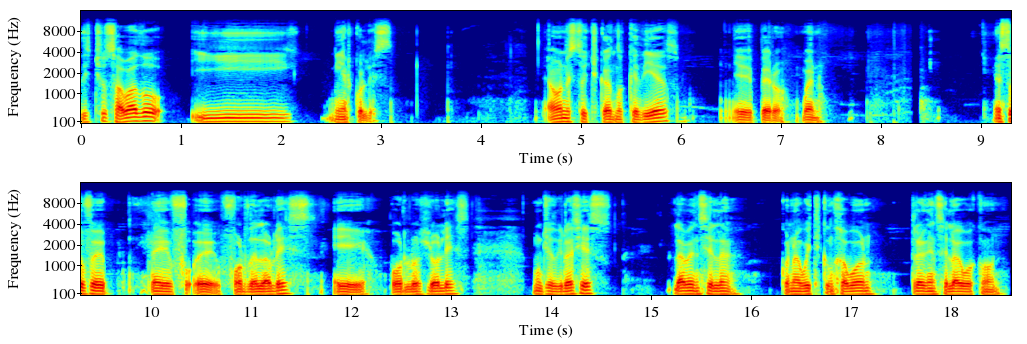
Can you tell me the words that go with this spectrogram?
dicho? Sábado y miércoles. Aún estoy checando qué días, eh, pero bueno. Esto fue eh, fo- eh, for the loles, por los loles. Muchas gracias. Lávensela con agüita y con jabón. Tráguense el agua con,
